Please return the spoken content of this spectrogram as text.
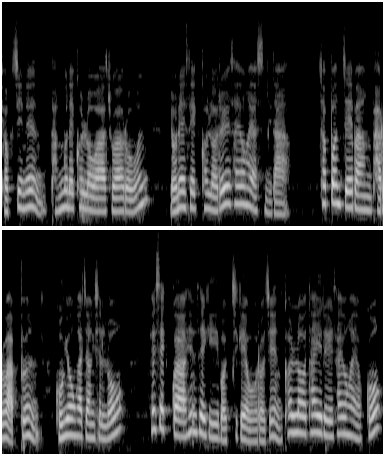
벽지는 방문의 컬러와 조화로운 연회색 컬러를 사용하였습니다. 첫 번째 방 바로 앞은 공용 화장실로 회색과 흰색이 멋지게 어우러진 컬러 타일을 사용하였고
